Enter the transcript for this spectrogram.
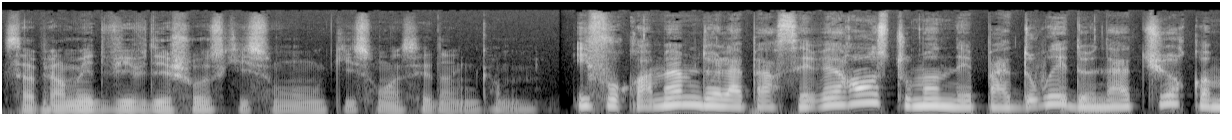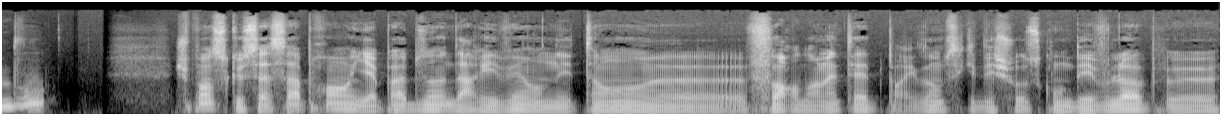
ça permet de vivre des choses qui sont, qui sont assez dingues quand même. Il faut quand même de la persévérance, tout le monde n'est pas doué de nature comme vous. Je pense que ça s'apprend. Il n'y a pas besoin d'arriver en étant euh, fort dans la tête. Par exemple, c'est des choses qu'on développe. Euh,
